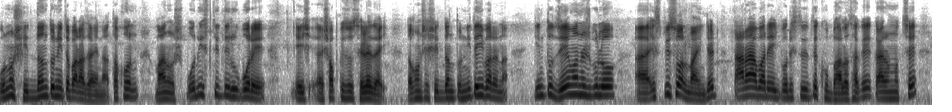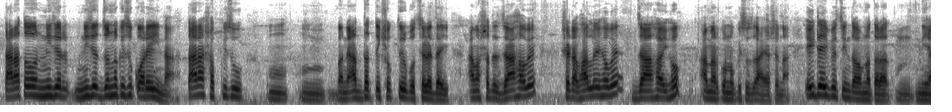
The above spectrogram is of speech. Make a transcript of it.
কোনো সিদ্ধান্ত নিতে পারা যায় না। তখন মানুষ পরিস্থিতির উপরে এই সব কিছু ছেড়ে দেয় তখন সে সিদ্ধান্ত নিতেই পারে না। কিন্তু যে মানুষগুলো স্পিরিচুয়াল মাইন্ডেড তারা আবার এই পরিস্থিতিতে খুব ভালো থাকে। কারণ হচ্ছে তারা তো নিজের নিজের জন্য কিছু করেই না। তারা সব কিছু মানে আধ্যাত্মিক শক্তির উপর ছেড়ে দেয়। আমার সাথে যা হবে সেটা ভালোই হবে যা হয় হোক আমার কোনো কিছু যায় আসে না। এই টাইপের চিন্তাভাবনা তারা নিয়ে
